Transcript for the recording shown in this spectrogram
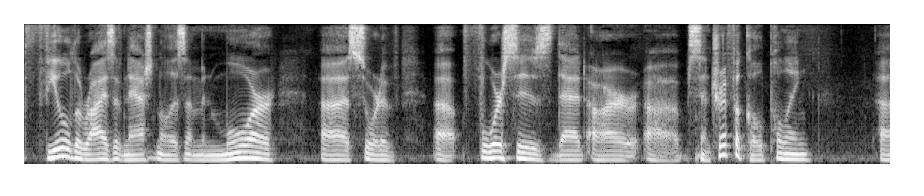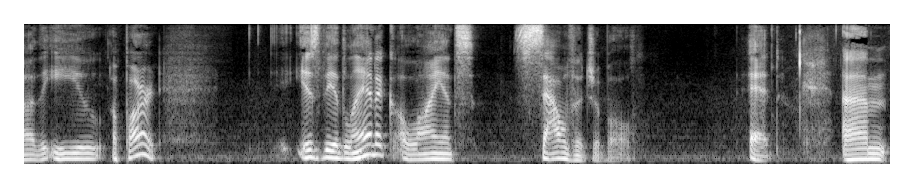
fuel the rise of nationalism and more uh, sort of forces that are centrifugal pulling the EU apart. Is the Atlantic Alliance salvageable, Ed? Um,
